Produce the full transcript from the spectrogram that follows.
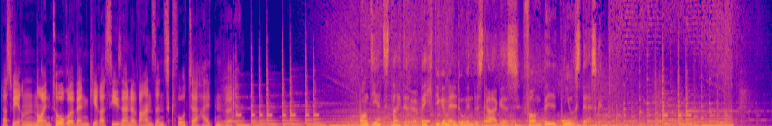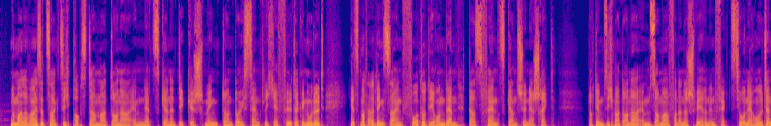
Das wären neun Tore, wenn Girassi seine Wahnsinnsquote halten würde. Und jetzt weitere wichtige Meldungen des Tages vom Bild Newsdesk. Normalerweise zeigt sich Popstar Madonna im Netz gerne dick geschminkt und durch sämtliche Filter genudelt. Jetzt macht allerdings ein Foto die Runde, das Fans ganz schön erschreckt. Nachdem sich Madonna im Sommer von einer schweren Infektion erholte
